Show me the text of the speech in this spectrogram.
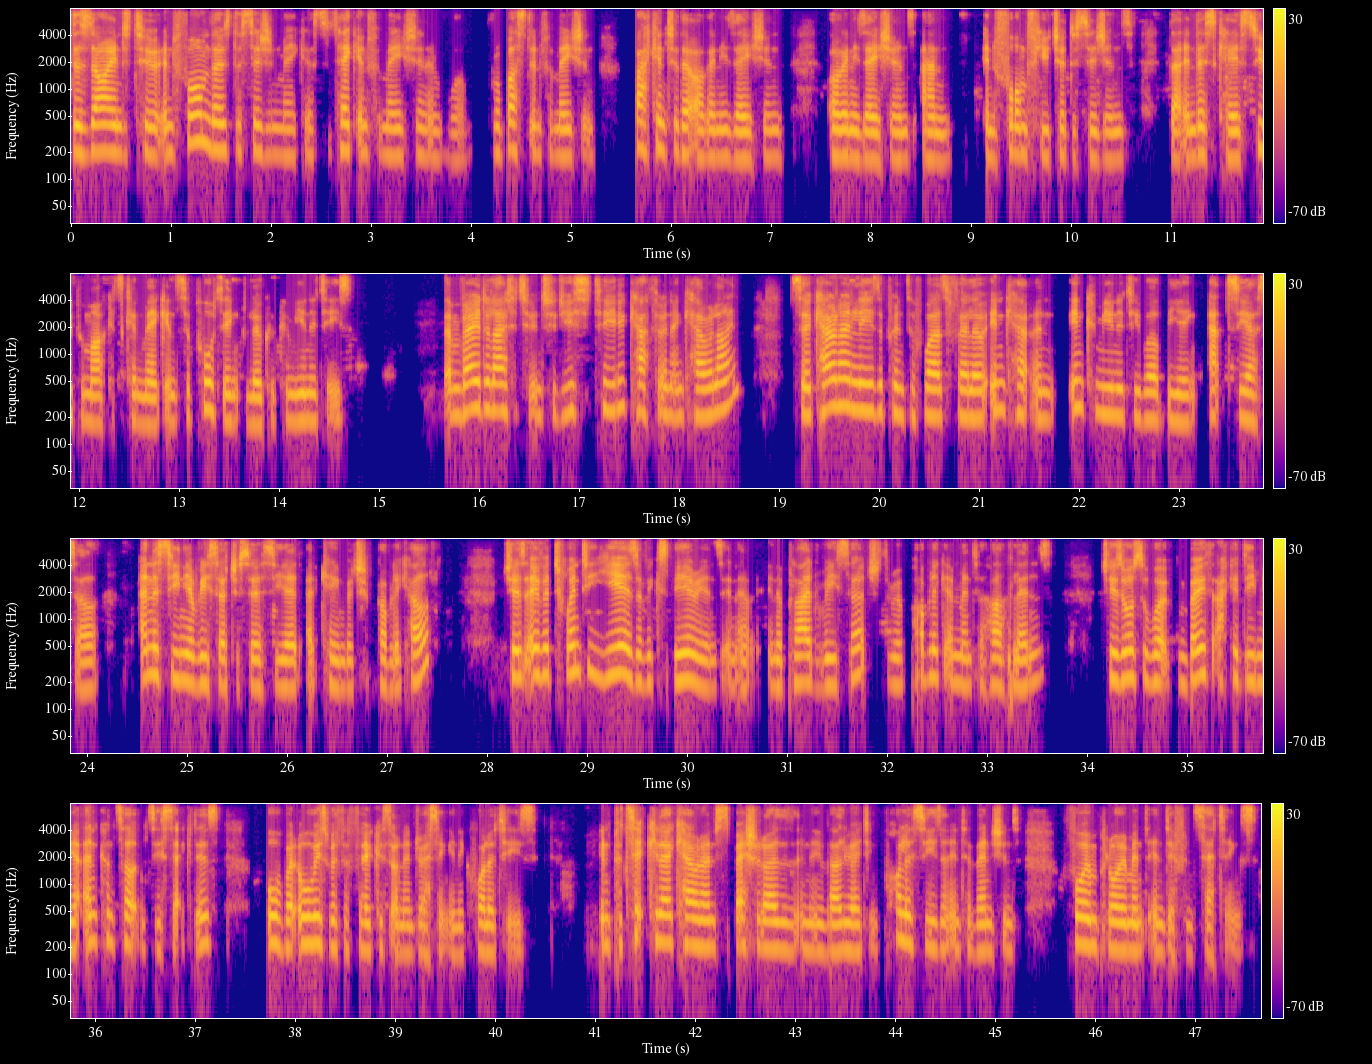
designed to inform those decision makers to take information and well, robust information back into their organization, organizations and inform future decisions that in this case supermarkets can make in supporting local communities. I'm very delighted to introduce to you Catherine and Caroline. So Caroline Lee is a Prince of Wales Fellow in, in Community Wellbeing at CSL and a Senior Research Associate at Cambridge Public Health. She has over 20 years of experience in, in applied research through a public and mental health lens. She has also worked in both academia and consultancy sectors, all but always with a focus on addressing inequalities. In particular, Caroline specializes in evaluating policies and interventions for employment in different settings.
